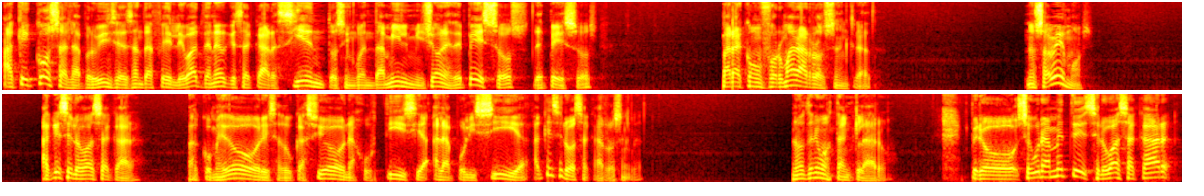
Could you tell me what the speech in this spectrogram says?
a qué cosas la provincia de Santa Fe le va a tener que sacar 150 mil millones de pesos, de pesos para conformar a Rosenkrantz. No sabemos. ¿A qué se los va a sacar? ¿A comedores, a educación, a justicia, a la policía? ¿A qué se lo va a sacar Rosenkrantz? No lo tenemos tan claro. Pero seguramente se lo va a sacar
